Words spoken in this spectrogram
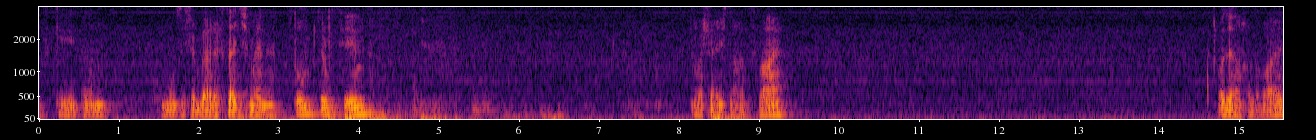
Es geht, dann muss ich aber rechtzeitig meine Turm zurückziehen. Wahrscheinlich nachher 2. Oder nachher 3.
